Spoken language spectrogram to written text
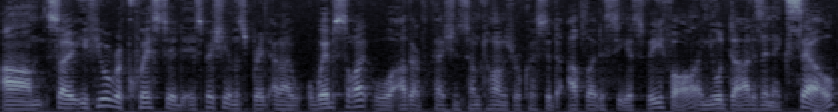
Um, so if you're requested, especially on the spread a website or other applications, sometimes requested to upload a CSV file and your data is in Excel,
